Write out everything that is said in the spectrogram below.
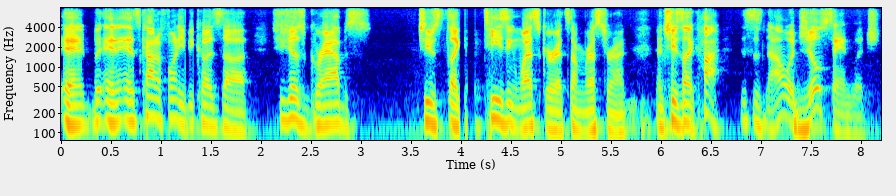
and and it's kind of funny because uh she just grabs she's like teasing Wesker at some restaurant and she's like ha this is now a Jill sandwich.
